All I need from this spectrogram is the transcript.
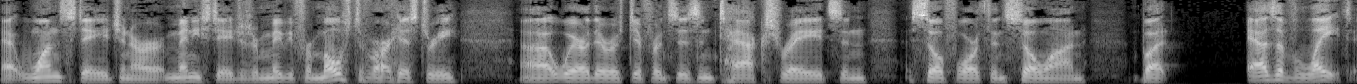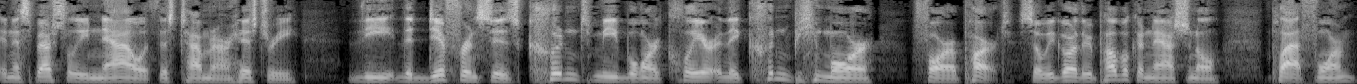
at one stage in our many stages, or maybe for most of our history, uh, where there was differences in tax rates and so forth and so on. But as of late, and especially now at this time in our history, the the differences couldn't be more clear and they couldn't be more far apart. So we go to the Republican National platform.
